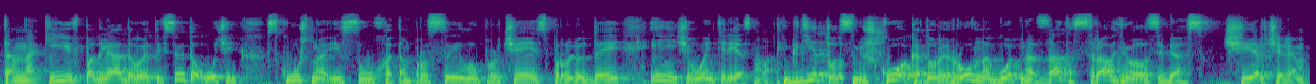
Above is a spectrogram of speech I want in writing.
там на Киев поглядывают. И все это очень скучно и сухо. Там про силу, про честь, про людей и ничего интересного. Где тот Смешко, который ровно год назад сравнивал себя с Черчиллем?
